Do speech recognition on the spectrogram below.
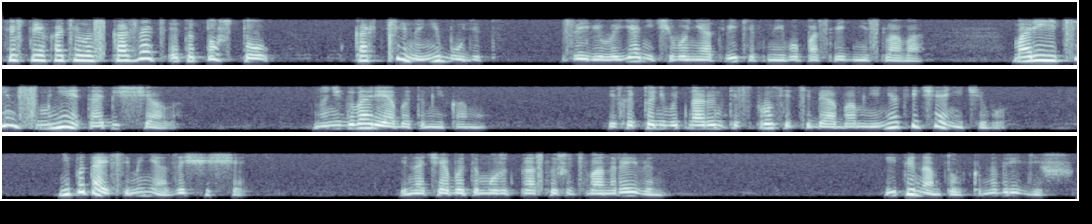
Все, что я хотела сказать, это то, что картины не будет. — заявила я, ничего не ответив на его последние слова. «Мария Тинс мне это обещала. Но не говори об этом никому. Если кто-нибудь на рынке спросит тебя обо мне, не отвечай ничего. Не пытайся меня защищать. Иначе об этом может прослышать Ван Рейвен, и ты нам только навредишь».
